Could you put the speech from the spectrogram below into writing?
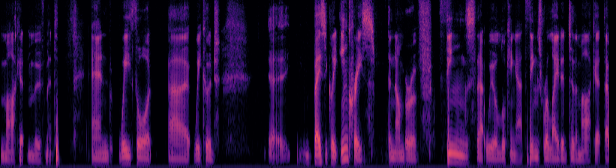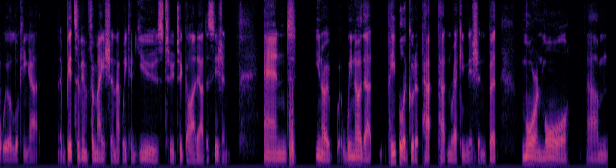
market movement. And we thought uh, we could uh, basically increase the number of things that we were looking at, things related to the market that we were looking at, bits of information that we could use to to guide our decision. And you know, we know that people are good at pat- pattern recognition, but more and more um,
